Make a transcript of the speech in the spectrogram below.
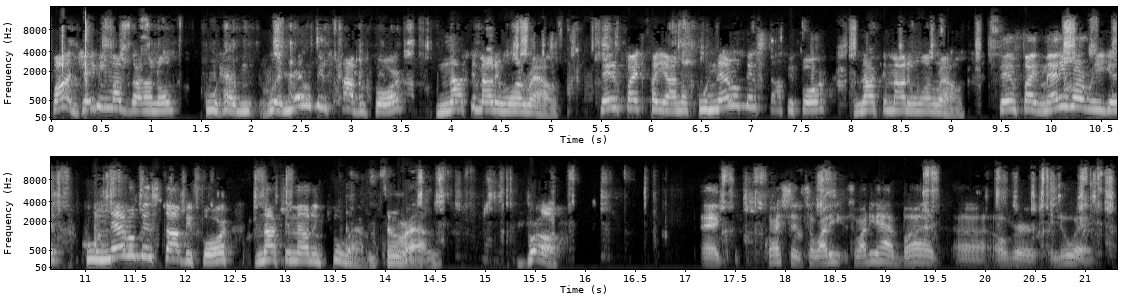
fought Jamie McDonnell, who had who had never been stopped before, knocked him out in one round. Then fights Payano, who never been stopped before, knocked him out in one round. Then fight Manny Rodriguez, who never been stopped before, knocked him out in two rounds. Two rounds. Bro, Hey, question. So why do you so why do you have Bud uh, over Inoue?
